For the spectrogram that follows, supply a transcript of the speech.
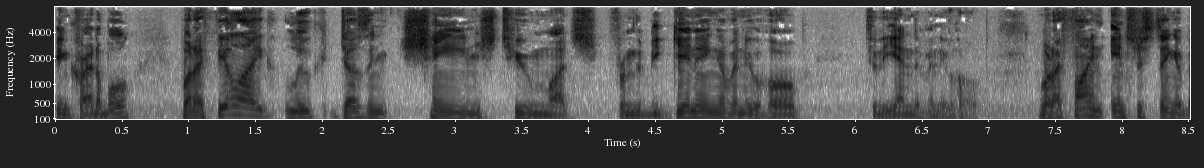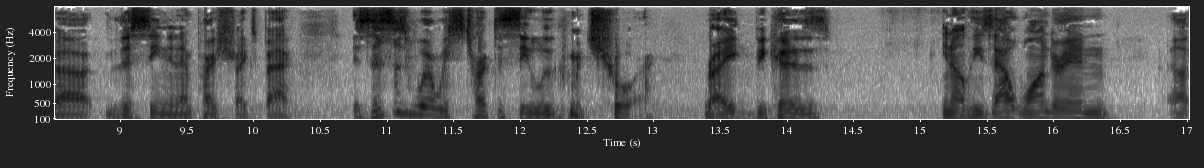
incredible. But I feel like Luke doesn't change too much from the beginning of A New Hope to the end of A New Hope. What I find interesting about this scene in Empire Strikes Back is this is where we start to see Luke mature, right? Mm-hmm. Because you know he's out wandering uh,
